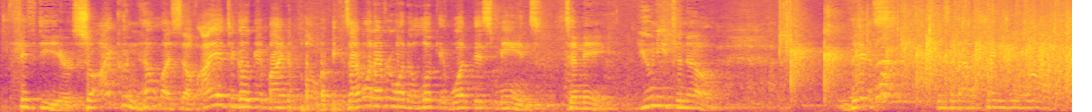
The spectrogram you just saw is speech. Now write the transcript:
50 years. So I couldn't help myself. I had to go get my diploma because I want everyone to look at what this means to me. You need to know. This is about changing lives.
